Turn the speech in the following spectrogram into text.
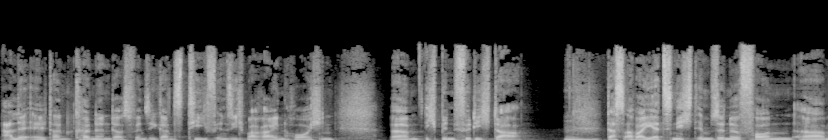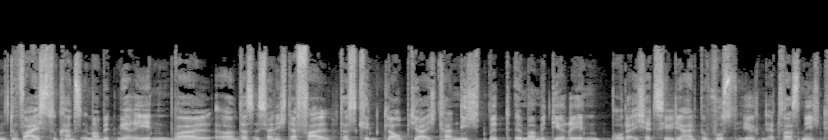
alle Eltern können das, wenn sie ganz tief in sich mal reinhorchen. Ähm, ich bin für dich da. Das aber jetzt nicht im Sinne von, ähm, du weißt, du kannst immer mit mir reden, weil äh, das ist ja nicht der Fall. Das Kind glaubt ja, ich kann nicht mit immer mit dir reden oder ich erzähle dir halt bewusst irgendetwas nicht,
